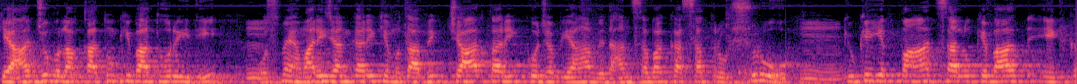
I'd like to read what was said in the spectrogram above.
कि आज जो मुलाकातों की बात हो रही थी उसमें हमारी जानकारी के मुताबिक चार तारीख को जब यहाँ विधानसभा का सत्र शुरू हो क्योंकि ये पाँच सालों के बाद एक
